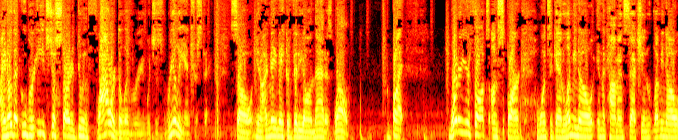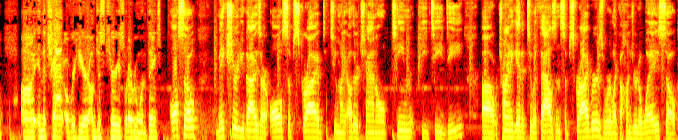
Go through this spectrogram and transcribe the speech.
I know that Uber Eats just started doing flower delivery, which is really interesting. So, you know, I may make a video on that as well. But what are your thoughts on Spark? Once again, let me know in the comments section. Let me know uh, in the chat over here. I'm just curious what everyone thinks. Also, make sure you guys are all subscribed to my other channel, Team PTD. Uh, we're trying to get it to a thousand subscribers. We're like a hundred away. So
